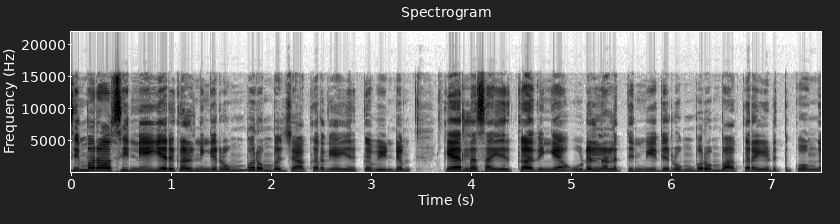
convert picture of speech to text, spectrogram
சிம்மராசி நேயர்கள் நீங்கள் ரொம்ப ரொம்ப ஜாக்கிரதையாக இருக்க வேண்டும். கேர்லெஸ்ஸாக இருக்காதீங்க. உடல் நலத்தின் மீது ரொம்ப ரொம்ப அக்கறை எடுத்துக்கோங்க.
